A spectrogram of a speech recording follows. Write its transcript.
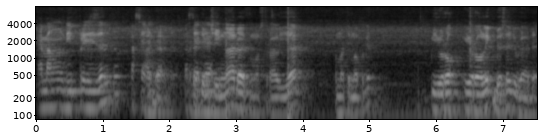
Emang di preseason tuh pasti ada, ada. Pasti ada tim Cina ada tim Australia sama tim apa gitu? Euro Euroleague biasanya juga ada.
